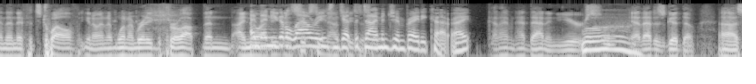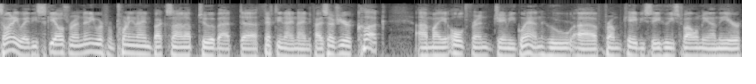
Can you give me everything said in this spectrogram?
and then if it's 12, you know, and when I'm ready to throw up, then I know and then I've you go to a 16 Lawry's and get the. Diamond Jim Brady cut, right? God, I haven't had that in years. Yeah, that is good though. Uh, so anyway, these scales run anywhere from 29 bucks on up to about uh, 59.95. So if you're a cook, uh, my old friend Jamie Gwen, who uh, from KBC, who used to follow me on the air,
